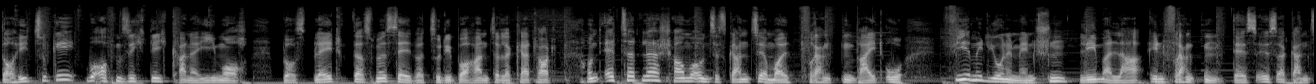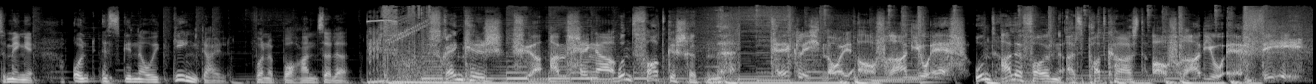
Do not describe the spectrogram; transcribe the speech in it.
da hinzugehen, wo offensichtlich keiner hinmacht. Bloß blöd, dass man selber zu die paar Hanseler gehört hat. Und jetzt schauen wir uns das Ganze einmal frankenweit an. Vier Millionen Menschen leben allein in Franken. Das ist eine ganze Menge. Und das genaue Gegenteil von ein paar Hanseler. Fränkisch für Anfänger und Fortgeschrittene. Täglich neu auf Radio F und alle Folgen als Podcast auf radiof.de.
